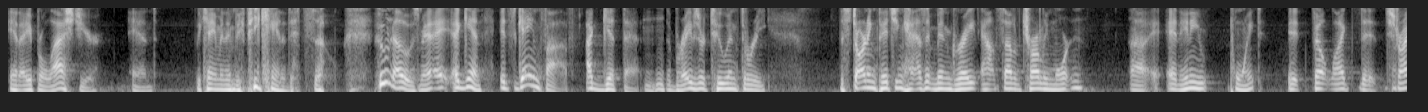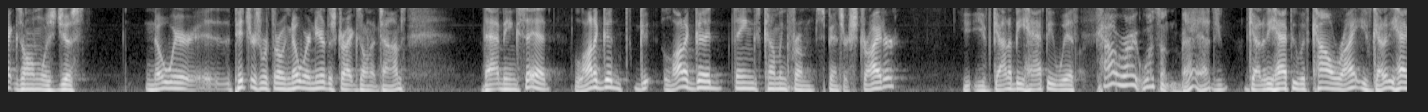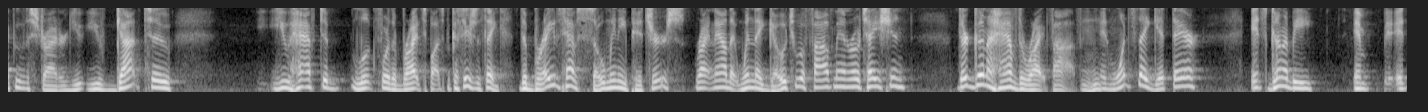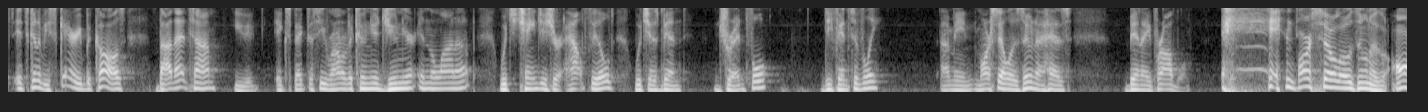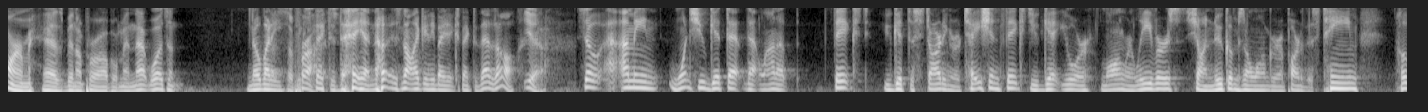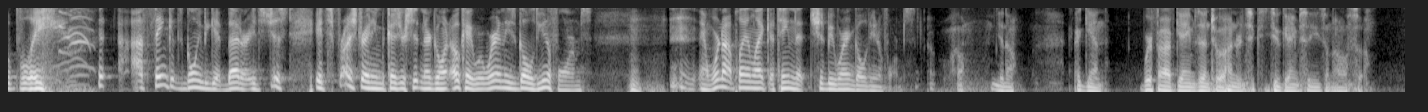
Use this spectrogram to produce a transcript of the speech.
in April last year and became an MVP candidate. So who knows, man? A- again, it's game five. I get that. The Braves are two and three. The starting pitching hasn't been great outside of Charlie Morton uh, at any point. It felt like the strike zone was just nowhere. The pitchers were throwing nowhere near the strike zone at times. That being said, a lot of good, good a lot of good things coming from Spencer Strider. You, you've got to be happy with Kyle Wright wasn't bad. you got to be happy with Kyle Wright. You've got to be happy with Strider. You you've got to you have to look for the bright spots because here's the thing: the Braves have so many pitchers right now that when they go to a five man rotation, they're gonna have the right 5 mm-hmm. and once they get there, it's gonna be it's gonna be scary because by that time you expect to see Ronald Acuna Jr. in the lineup, which changes your outfield, which has been dreadful defensively. I mean, Marcell Ozuna has been a problem. and Marcell Ozuna's arm has been a problem, and that wasn't. nobody expected that. Yeah, no, it's not like anybody expected that at all. Yeah. So I I mean, once you get that that lineup fixed, you get the starting rotation fixed, you get your long relievers. Sean Newcomb's no longer a part of this team. Hopefully, I think it's going to get better. It's just it's frustrating because you're sitting there going, okay, we're wearing these gold uniforms, and we're not playing like a team that should be wearing gold uniforms. Well, you know, again, we're five games into a 162 game season, also.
